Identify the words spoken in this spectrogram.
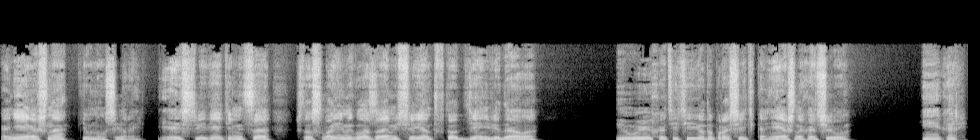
«Конечно», — кивнул Серый. «Есть свидетельница, что своими глазами Сиент в тот день видала. — И вы хотите ее допросить? — Конечно, хочу. — Игорь,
